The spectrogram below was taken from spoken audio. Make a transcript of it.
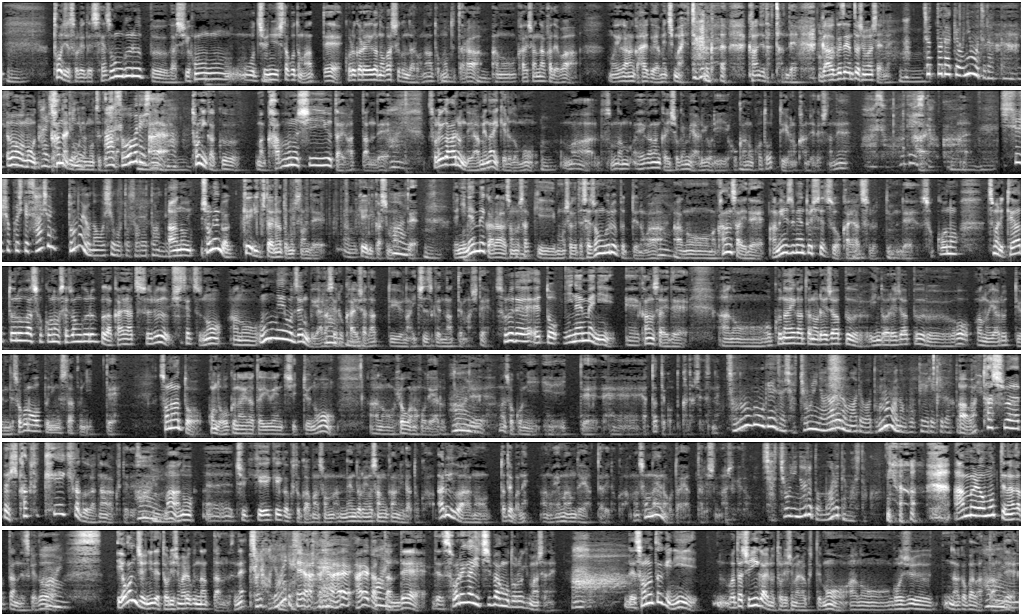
当時それでセゾングループが資本を注入したこともあって、これから映画伸ばしていくんだろうなと思ってたら、うん、あの会社の中では、もう映画なんか早くやめちまえっていう感じだったんで、愕然としましたよね。ちょっとだけお荷物だったんですか、まあ、もうかなりお荷物でした。あ、そうでしたか。はい、とにかく、まあ、株主優待があったんで、はい、それがあるんでやめないけれども、うん、まあ、そんな映画なんか一生懸命やるより、他のことっていうような感じでしたね。あそうでしたか。はい、はい。就職して最初にどのようなお仕事されたんですか？あの初年度は経理行きたいなと思ってたんであの経理行かしてもらって、はい、で2年目からそのさっき申し上げたセゾングループっていうのが、はい、あのまあ、関西でアミューズメント施設を開発するっていうんで、そこのつまりテアトルはそこのセゾングループが開発する施設のあの運営を全部やらせる会社だっていうような位置づけになってまして。それで、えっと、2年目に、えー、関西であの屋内型のレジャープールインドアレジャープールをあのやるっていうんでそこのオープニングスタッフに行ってその後今度屋内型遊園地っていうのをあの兵庫の方でやるっていうんで、はい、まあ、そこに行って、えー、やったってこと形ですね。その後現在社長になられるまではどのようなご経歴だったんですか私はやっぱり比較的経営企画が長くてですね、はい、まああの、えー、中期経営計画とか、まあ、そんな年度の予算管理だとかあるいはあの例えばねあの M&A やったりとか、まあ、そんなようなことはやったりしてましたけど。社長になると思われてましたか？いやあんまり思ってなかったんですけど、はい42で取締役になったんですね。それ早いですね。いや早早かったんではい、で、それが一番驚きましたね。で、その時に、私以外の取締役ってもう、あの、50半ばだったんで、はい、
